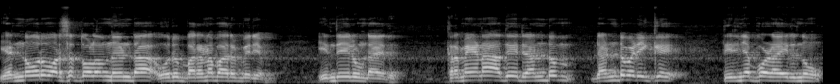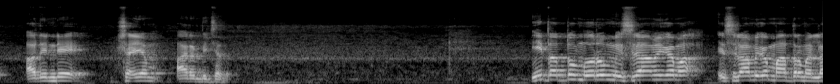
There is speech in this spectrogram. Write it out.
എണ്ണൂറ് വർഷത്തോളം നീണ്ട ഒരു ഭരണ പാരമ്പര്യം ഇന്ത്യയിലുണ്ടായത്. ക്രമേണ അത് രണ്ടും രണ്ട് വഴിക്ക് തിരിഞ്ഞപ്പോഴായിരുന്നു അതിന്റെ ക്ഷയം ആരംഭിച്ചത്. ഈ തത്വം വെറും ഇസ്ലാമിക ഇസ്ലാമികം മാത്രമല്ല.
